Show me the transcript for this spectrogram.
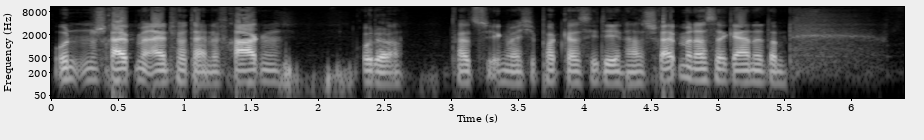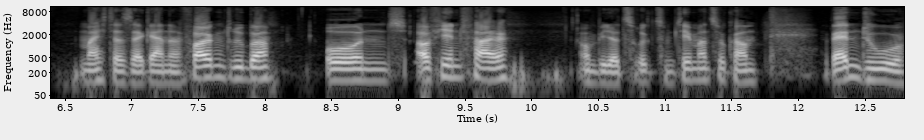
unten. Schreib mir einfach deine Fragen oder falls du irgendwelche Podcast-Ideen hast, schreib mir das sehr gerne, dann mache ich da sehr gerne Folgen drüber. Und auf jeden Fall, um wieder zurück zum Thema zu kommen, wenn du,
